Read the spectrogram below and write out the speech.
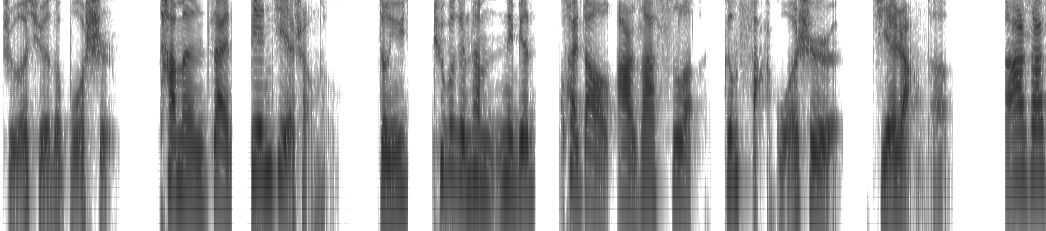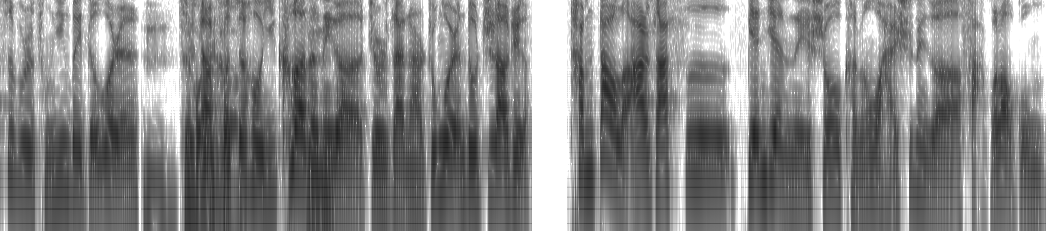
哲学的博士。他们在边界上头，等于 Tübingen 他们那边。快到阿尔萨斯了，跟法国是接壤的。阿尔萨斯不是曾经被德国人，嗯，就叫什么最后一刻的那个，就是在那儿，中国人都知道这个。他们到了阿尔萨斯边界的那个时候，可能我还是那个法国老公，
